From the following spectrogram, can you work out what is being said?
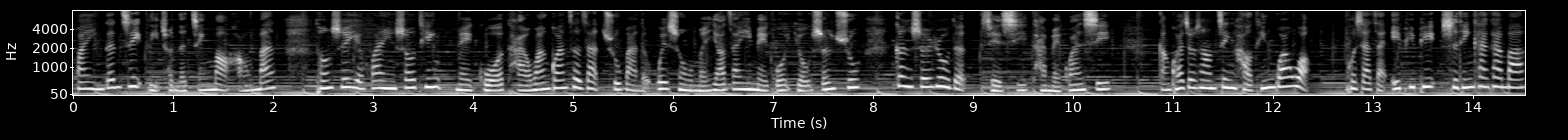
欢迎登机李纯的经贸航班，同时也欢迎收听美国台湾观测站出版的《为什么我们要在意美国》有声书，更深入的解析台美关系。赶快就上静好听官网或下载 APP 试听看看吧。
